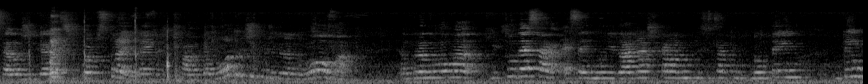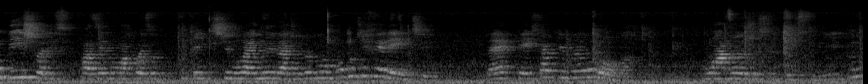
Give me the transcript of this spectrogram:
Células gigantes de corpo estranho, né? A gente fala que é um outro tipo de granuloma. É um granuloma que toda essa, essa imunidade, acho que ela não precisa, não tem um bicho ali fazendo uma coisa que tem que estimular a imunidade, um um pouco diferente, né? Que é isso aqui, o granuloma. Um arranjo circunscrito,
